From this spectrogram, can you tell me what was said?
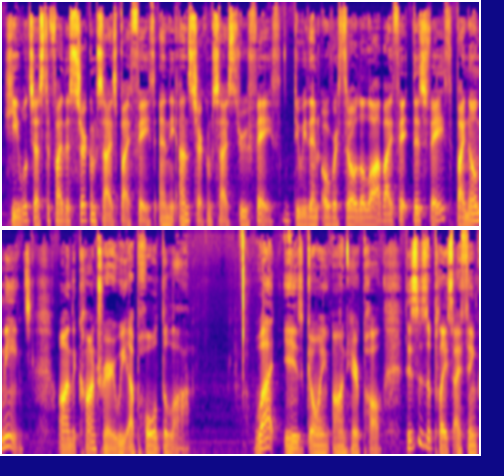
He will justify the circumcised by faith and the uncircumcised through faith. Do we then overthrow the law by fa- this faith? By no means. On the contrary, we uphold the law. What is going on here, Paul? This is a place I think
